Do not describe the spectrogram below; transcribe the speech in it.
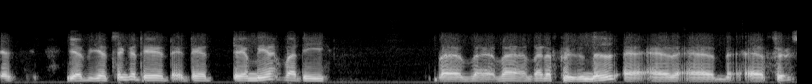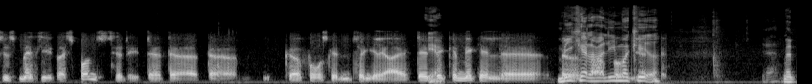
jeg, jeg, jeg tænker, det, det, det, det er mere, hvad, de, hvad, hvad, hvad, hvad der følger med af, af, af, af følelsesmæssig respons til det, der, der, der gør forskellen, tænker jeg. Det, Ja. det kan Michael... Uh, Michael har lige markeret. Ja. Men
